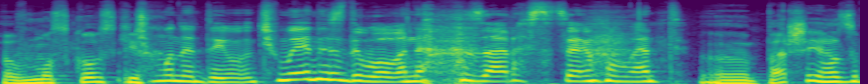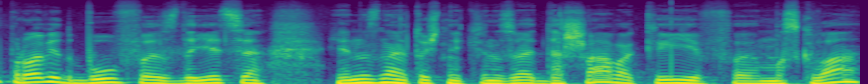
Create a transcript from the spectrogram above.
в московських Чому не див? Чому я не здивована зараз в цей момент? Е, Перший газопровід був, е, здається, я не знаю точно, як він називають Дашава, Київ, е, Москва.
